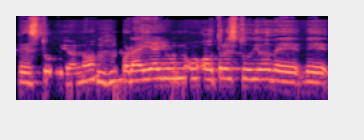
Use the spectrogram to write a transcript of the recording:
de estudio, ¿no? Por ahí hay un otro estudio de, de,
